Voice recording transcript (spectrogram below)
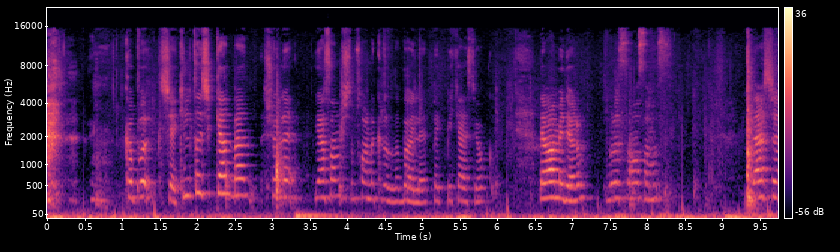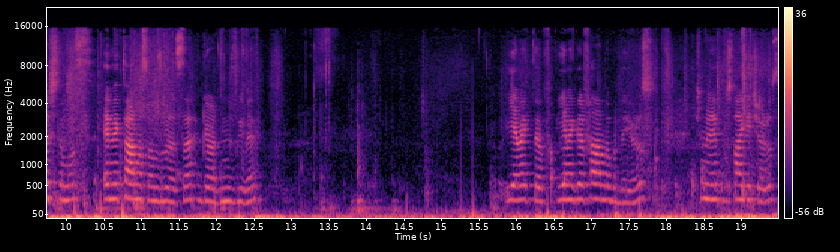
Kapı şey kilit açıkken ben şöyle yaslanmıştım sonra kırıldı böyle. Pek bir hikayesi yok. Devam ediyorum. Burası masamız. Ders çalıştığımız emektar masamız burası. Gördüğünüz gibi. Yemek de, yemekleri falan da burada yiyoruz. Şimdi mutfağa geçiyoruz.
